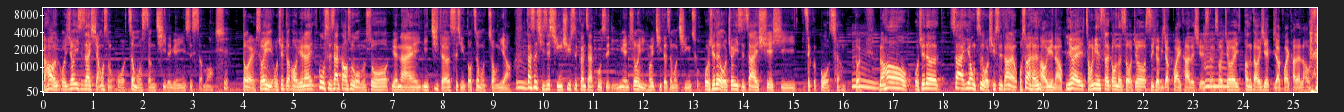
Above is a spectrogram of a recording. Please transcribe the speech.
然后我就一直在想，为什么我这么生气的原因是什么？是。对，所以我觉得哦，原来故事在告诉我们说，原来你记得的事情都这么重要。嗯，但是其实情绪是跟在故事里面，所以你会记得这么清楚。我觉得我就一直在学习这个过程。对，嗯、然后我觉得在用自我叙事，当然我算很好运啊，因为从念社工的时候，我就是一个比较怪咖的学生，嗯、所以就会碰到一些比较怪咖的老师。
